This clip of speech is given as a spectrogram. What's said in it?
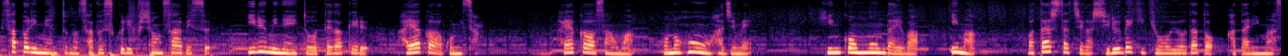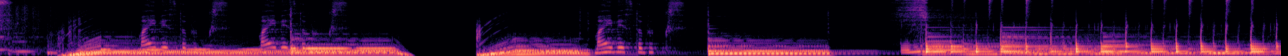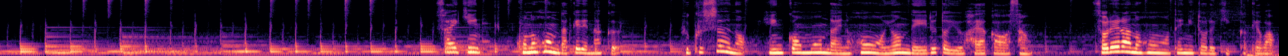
サプリメントのサブスクリプションサービス ILLUMINATE を手掛けるハヤカワ五味さん。早川さんはこの本をはじめ貧困問題は今私たちが知るべき教養だと語ります My Best Books My Best Booksマイベストブックス。最近この本だけでなく複数の貧困問題の本を読んでいるという早川さん。それらの本を手に取るきっかけは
